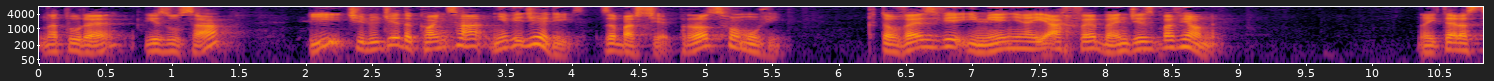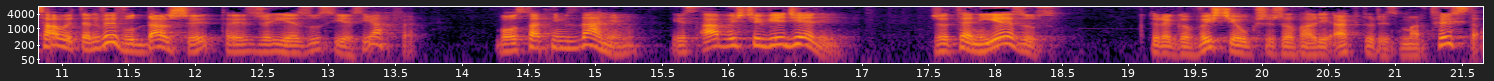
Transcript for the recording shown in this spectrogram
naturę Jezusa, i ci ludzie do końca nie wiedzieli. Zobaczcie, proroctwo mówi, kto wezwie imienia Jahwe będzie zbawiony. No i teraz cały ten wywód dalszy to jest, że Jezus jest Jahwe. Bo ostatnim zdaniem jest, abyście wiedzieli, że ten Jezus, którego wyście ukrzyżowali, a który zmartwychwstał,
